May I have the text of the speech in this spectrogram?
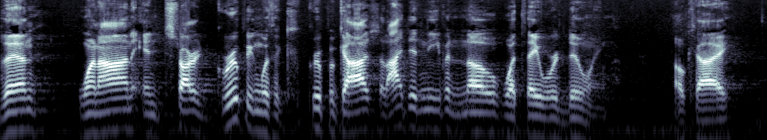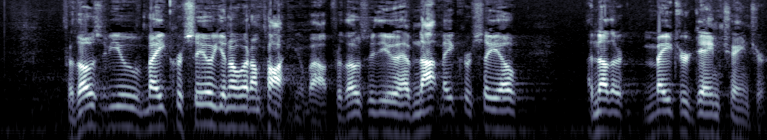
Then went on and started grouping with a group of guys that I didn't even know what they were doing. Okay? For those of you who've made Cursillo, you know what I'm talking about. For those of you who have not made Cursillo, another major game changer.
